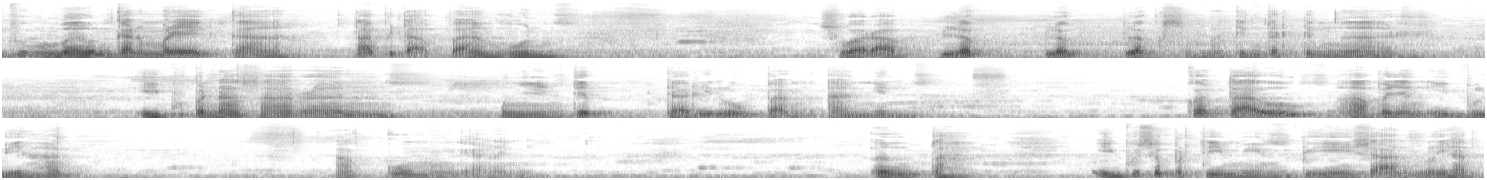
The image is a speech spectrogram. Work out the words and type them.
Ibu membangunkan mereka, tapi tak bangun. Suara blek blek blek semakin terdengar. Ibu penasaran mengintip dari lubang angin. Kau tahu apa yang ibu lihat? Aku menggeleng. Entah, ibu seperti mimpi saat melihat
